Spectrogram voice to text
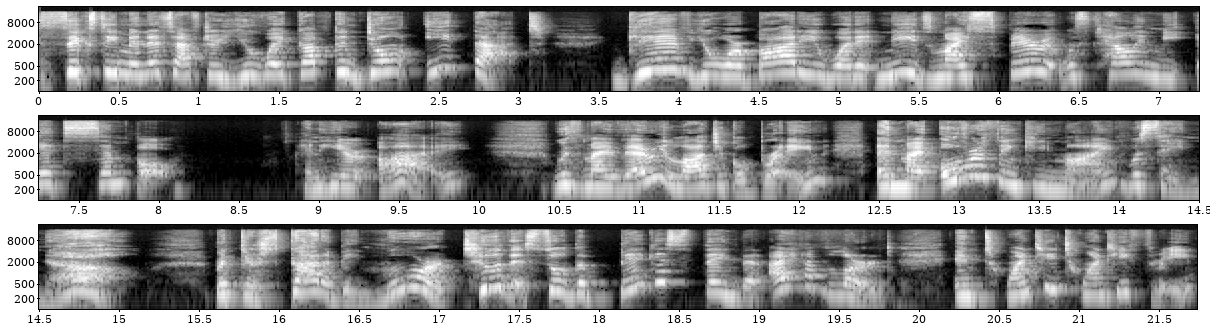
60 minutes after you wake up, then don't eat that. Give your body what it needs. My spirit was telling me it's simple. And here I, with my very logical brain and my overthinking mind, was saying, no, but there's got to be more to this. So, the biggest thing that I have learned in 2023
